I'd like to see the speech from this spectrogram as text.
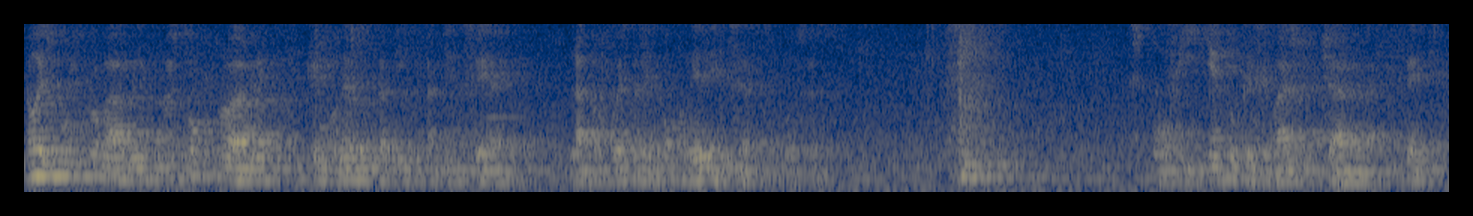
no es muy probable, no es poco probable que el modelo educativo también sea la propuesta de cómo deben ser las cosas. Sí, o fingiendo que se va a escuchar al asistente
